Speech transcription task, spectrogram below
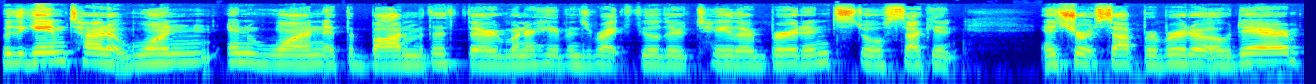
With the game tied at one and one at the bottom of the third, Winter Haven's right fielder Taylor Burden stole second, and shortstop Roberto O'Dare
